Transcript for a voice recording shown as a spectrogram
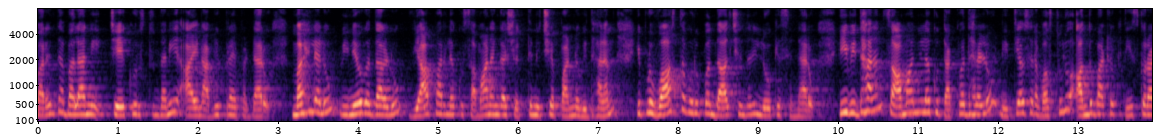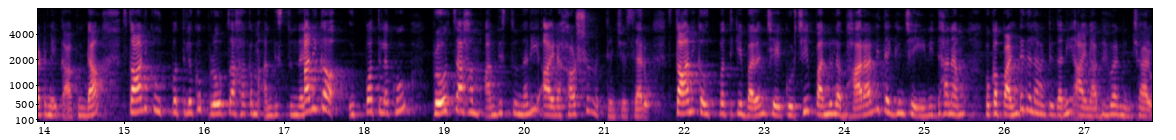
మరింత బలాన్ని చేకూరుస్తుందని ఆయన అభిప్రాయపడ్డారు. మహిళలు వినియోగదారులు వ్యాపారులకు సమానంగా శక్తినిచ్చే పన్ను విధానం ఇప్పుడు వాస్తవ రూపం దాల్చిందని లోకేష్ అన్నారు. ఈ విధానం సామాన్యులకు తక్కువ ధరలో నిత్యావసర వస్తువులు అందుబాటులోకి తీసుకురావటమే కాకుండా స్థానిక ఉత్పత్తులకు ప్రోత్సాహకం అందిస్తుందని స్థానిక ఉత్పత్తులకు ప్రోత్సాహం అందిస్తుందని ఆయన హర్షం వ్యక్తం చేశారు. స్థానిక ఉత్పత్తికి బలం చేకూర్చి పన్నుల భారాన్ని తగ్గించే ఈ విధానం ఒక పండుగ లాంటిదని ఆయన అభివర్ణించారు.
